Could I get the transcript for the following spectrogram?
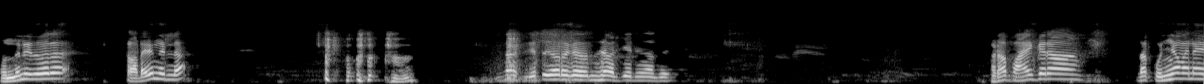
ഒന്നിനും ഇതുവരെ തടയുന്നില്ല. വീട്ടുകാരൊക്കെ എടാ ഭയങ്കര എടാ കുഞ്ഞവനെ?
